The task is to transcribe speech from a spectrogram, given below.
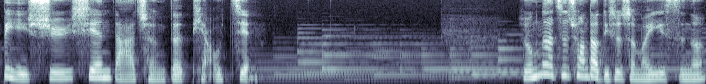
必须先达成的条件。容纳之窗到底是什么意思呢？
